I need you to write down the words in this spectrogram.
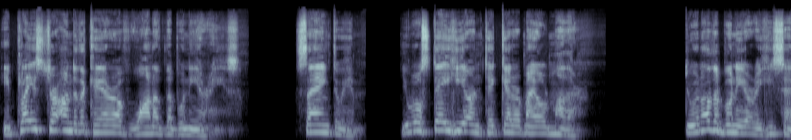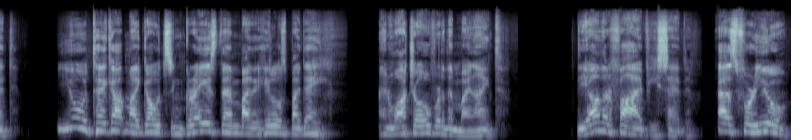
he placed her under the care of one of the Buniris, saying to him, You will stay here and take care of my old mother. To another Buniri he said, You take out my goats and graze them by the hills by day, and watch over them by night. The other five, he said, As for you,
